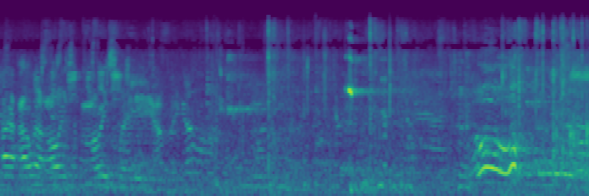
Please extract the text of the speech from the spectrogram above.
I, I, I always, always ready. I'm like, oh. Whoa! whoa.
